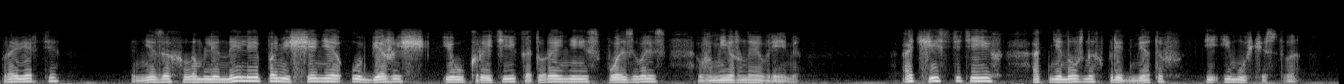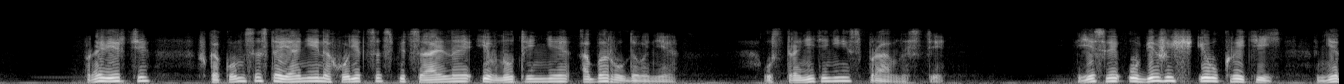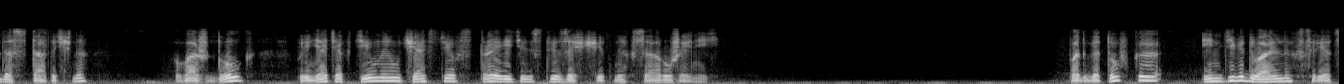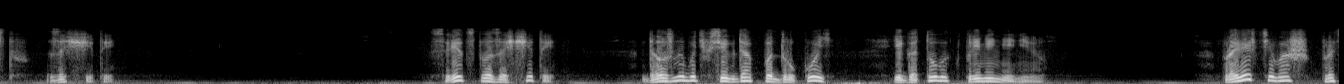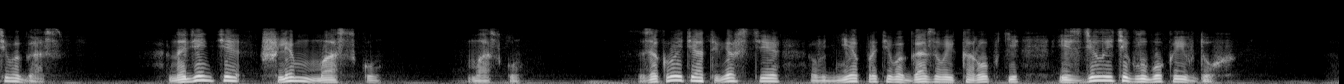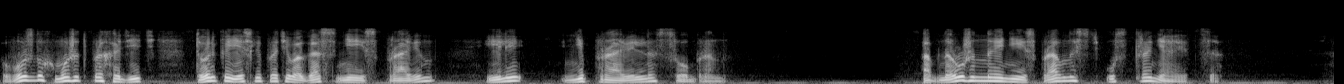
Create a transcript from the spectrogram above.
Проверьте, не захламлены ли помещения убежищ и укрытий, которые не использовались в мирное время. Очистите их от ненужных предметов и имущества. Проверьте, в каком состоянии находится специальное и внутреннее оборудование. Устраните неисправности. Если убежищ и укрытий недостаточно, ваш долг — принять активное участие в строительстве защитных сооружений. Подготовка индивидуальных средств защиты. Средства защиты должны быть всегда под рукой и готовы к применению. Проверьте ваш противогаз. Наденьте шлем-маску, маску. Закройте отверстие в дне противогазовой коробки и сделайте глубокий вдох. Воздух может проходить только если противогаз неисправен или неправильно собран. Обнаруженная неисправность устраняется.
